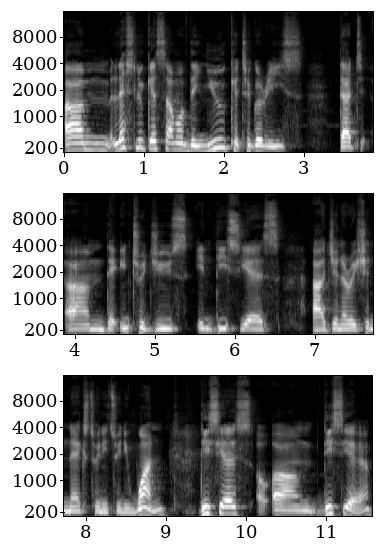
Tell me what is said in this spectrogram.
um, let's look at some of the new categories that um, they introduce in this year's uh, Generation Next 2021. This year's um, this year.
